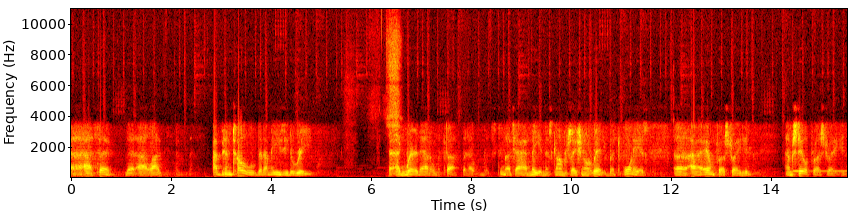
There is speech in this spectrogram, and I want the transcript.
uh, I think that I like. I've been told that I'm easy to read. I can wear it out on the cuff, but it's too much I and me in this conversation already. But the point is, uh, I am frustrated. I'm still frustrated.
